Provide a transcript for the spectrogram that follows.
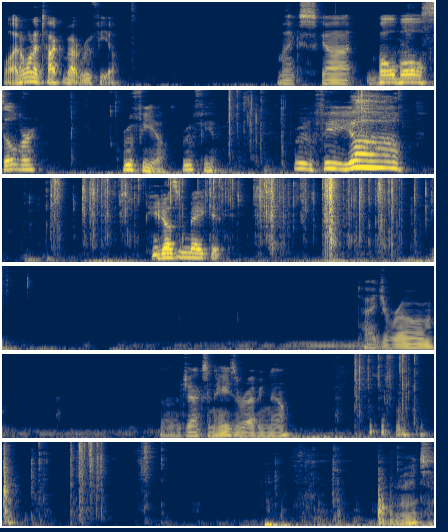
Well, I don't want to talk about Rufio. Mike Scott, Bull Bull Silver, Rufio, Rufio, Rufio. He doesn't make it. Ty Jerome, uh, Jaxson Hayes arriving now. All right.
